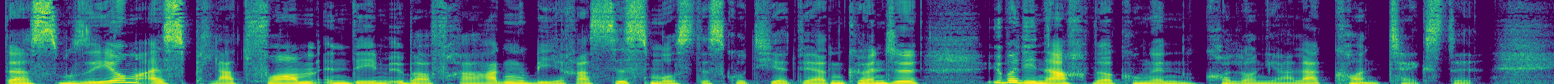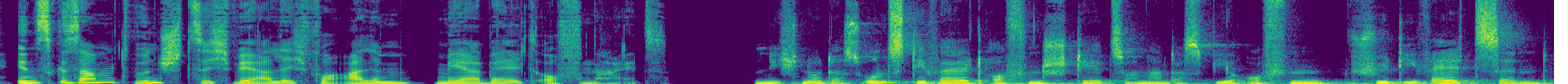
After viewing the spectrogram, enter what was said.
Das Museum als Plattform, in dem über Fragen wie Rassismus diskutiert werden könnte, über die Nachwirkungen kolonialer Kontexte. Insgesamt wünscht sich Wehrlich vor allem mehr Weltoffenheit. Nicht nur, dass uns die Welt offen steht, sondern dass wir offen für die Welt sind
